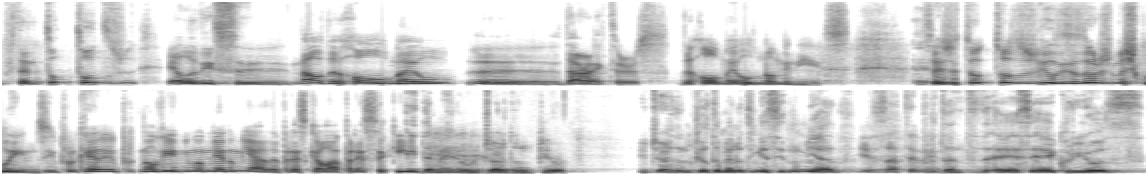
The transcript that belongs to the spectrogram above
portanto, to- todos, ela disse now the whole male eh, directors, the whole male nominees. Ou seja, to- todos os realizadores masculinos, e porque, porque não havia nenhuma mulher nomeada, parece que ela aparece aqui. E também o Jordan Peele. E o Jordan Peele também não tinha sido nomeado. Exatamente. Portanto, é, é curioso.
